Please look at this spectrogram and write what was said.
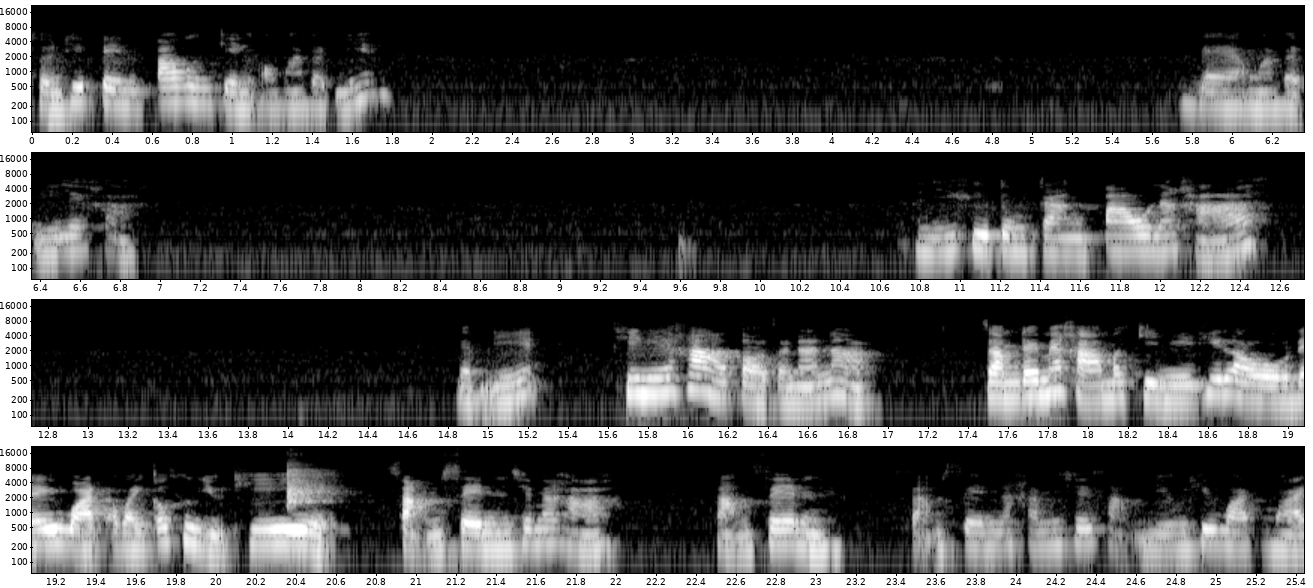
ส่วนที่เป็นเป้ากางเกงออกมาแบบนี้ แบออกมาแบบนี้เลยค่ะ อันนี้คือตรงกลางเป้านะคะ แบบนี้ ทีนี้ค่ะ ต่อจากนั้นอะจำได้ไหมคะ เมื่อกี้นี้ที่เราได้วัดเอาไว้ก็คืออยู่ที่สามเซนใช่ไหมคะสามเซนสามเซนนะคะ ไม่ใช่สามนิ้วที่วัดไว้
